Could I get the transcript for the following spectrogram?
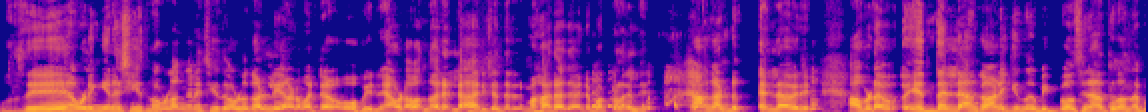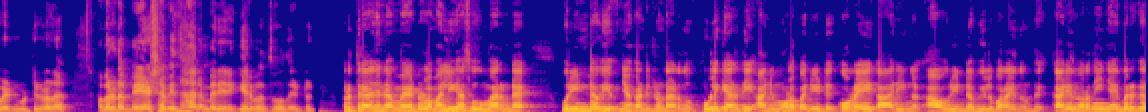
വെറുതെ അവളിങ്ങനെ ചെയ്തു അവൾ അങ്ങനെ ചെയ്തു അവൾ കള്ളിയാണ് മറ്റേ ഓ പിന്നെ അവിടെ വന്നവരെല്ലാം ഹരിചന്ദ്രൻ മഹാരാജാവിന്റെ മക്കളല്ലേ? ഞാൻ കണ്ടു എല്ലാവരും അവിടെ എന്തെല്ലാം കാണിക്കുന്നു ബിഗ് ബോസിനകത്ത് വന്ന പെൺകുട്ടികൾ അവരുടെ വേഷവിധാനം വരെ എനിക്ക് ചിലപ്പോൾ തോന്നിയിട്ടുണ്ട്. പൃഥ്വിരാജിന്റെ അമ്മയായിട്ടുള്ള മല്ലിക സുകുമാരന്റെ ഒരു ഇന്റർവ്യൂ ഞാൻ കണ്ടിട്ടുണ്ടായിരുന്നു. പുള്ളിക്കാരത്തി അനുമോളെ പറ്റിയിട്ട് കുറേ കാര്യങ്ങൾ ആ ഒരു ഇന്റർവ്യൂവിൽ പറയുന്നുണ്ട്. കാര്യം എന്ന് പറഞ്ഞു കഴിഞ്ഞാൽ ഇവർക്ക്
